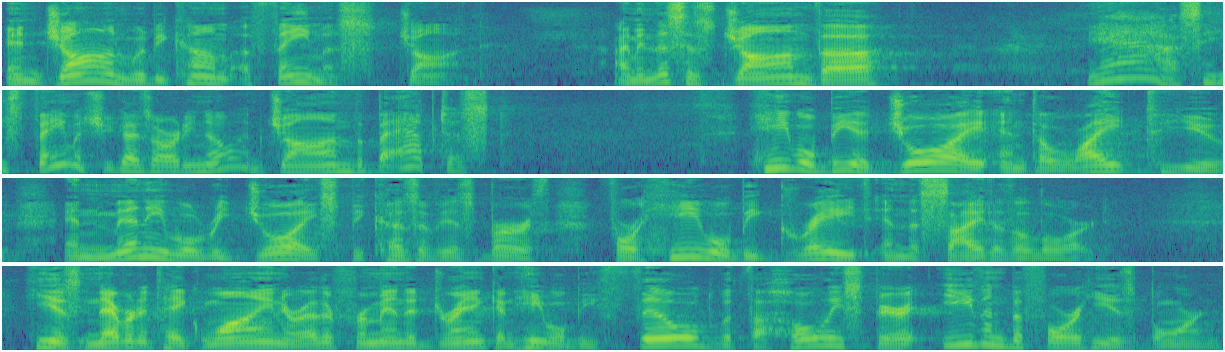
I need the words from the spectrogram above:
And John would become a famous John. I mean, this is John the. Yeah, see, he's famous. You guys already know him. John the Baptist. He will be a joy and delight to you, and many will rejoice because of his birth, for he will be great in the sight of the Lord. He is never to take wine or other fermented drink, and he will be filled with the Holy Spirit even before he is born.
